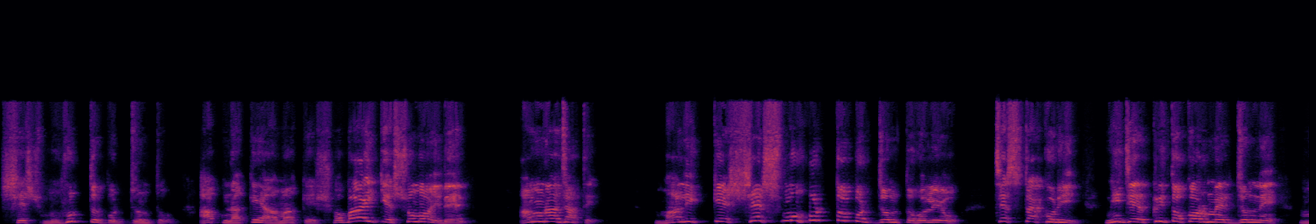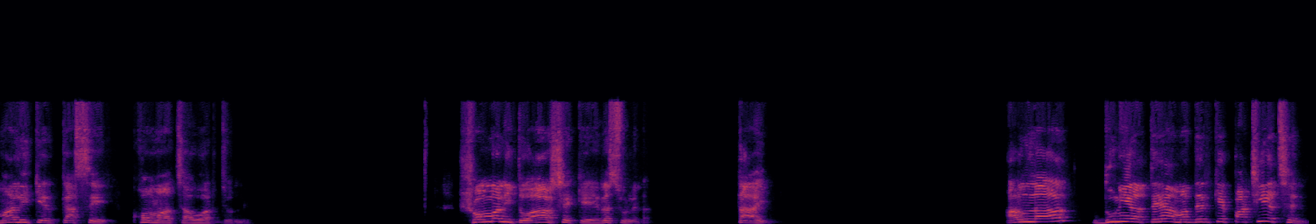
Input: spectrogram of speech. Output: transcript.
শেষ মুহূর্ত পর্যন্ত আপনাকে, আমাকে, সবাইকে সময় দেন। আমরা যাতে মালিককে শেষ মুহূর্ত পর্যন্ত হলেও চেষ্টা করি নিজের কৃতকর্মের জন্য মালিকের কাছে ক্ষমা চাওয়ার জন্য। সম্মানিত আশেকে রসুলেরা তাই আল্লাহ দুনিয়াতে আমাদেরকে পাঠিয়েছেন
